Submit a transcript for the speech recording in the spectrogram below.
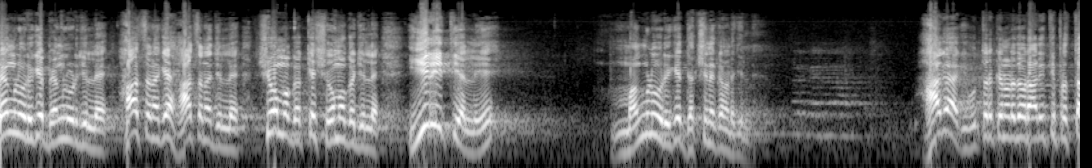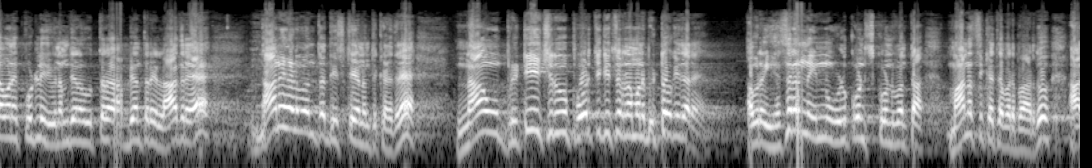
ಬೆಂಗಳೂರಿಗೆ ಬೆಂಗಳೂರು ಜಿಲ್ಲೆ, ಹಾಸನಗೆ ಹಾಸನ ಜಿಲ್ಲೆ, ಶಿವಮೊಗ್ಗಕ್ಕೆ ಶಿವಮೊಗ್ಗ ಜಿಲ್ಲೆ. ಈ ರೀತಿಯಲ್ಲಿ ಮಂಗಳೂರಿಗೆ ದಕ್ಷಿಣ ಕನ್ನಡ ಜಿಲ್ಲೆ. ಹಾಗಾಗಿ ಉತ್ತರ ಕನ್ನಡದವರು ಆ ರೀತಿ ಪ್ರಸ್ತಾವನೆ ಕೊಡ್ಲಿದ್ವಿ ನಮ್ಮ ಜನ ಉತ್ತರ ಅಭ್ಯಂತರ ಇಲ್ಲ. ಆದರೆ ನಾನು ಹೇಳುವಂಥದ್ದು ಇಷ್ಟೇನಂತ ಕೇಳಿದ್ರೆ, ನಾವು ಬ್ರಿಟಿಷರು, ಪೋರ್ಚುಗೀಸರು ನಮ್ಮನ್ನು ಬಿಟ್ಟು ಹೋಗಿದ್ದಾರೆ ಅವರ ಹೆಸರನ್ನು ಇನ್ನೂ ಉಳ್ಕೊಂಡಿಸ್ಕೊಳ್ಳುವಂಥ ಮಾನಸಿಕತೆ ಬರಬಾರ್ದು ಆ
